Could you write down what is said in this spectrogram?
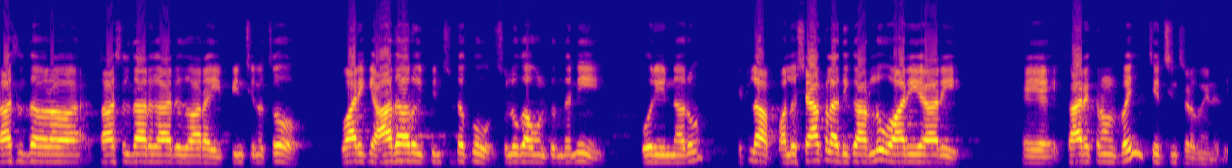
తహసీల్దార్ తహసీల్దార్ గారి ద్వారా ఇప్పించినచో వారికి ఆధారు ఇప్పించుటకు సులువుగా ఉంటుందని కోరి ఉన్నారు. ఇట్లా పలు శాఖల అధికారులు వారి వారి కార్యక్రమంపై చర్చించడమైనది.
